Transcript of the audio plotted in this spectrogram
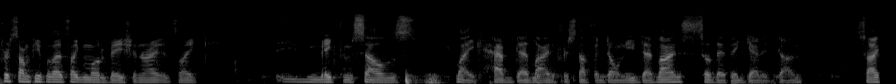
for some people, that's like motivation, right? It's like you Eh, make themselves like have deadlines for stuff that don't need deadlines so that they get it done. So I,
